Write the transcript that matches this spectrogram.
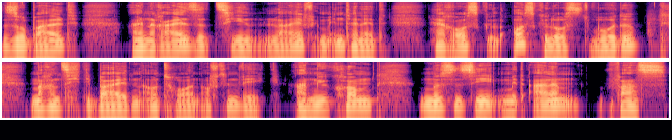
Sobald ein Reiseziel live im Internet ausgelost wurde, machen sich die beiden Autoren auf den Weg. Angekommen müssen sie mit allem, was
